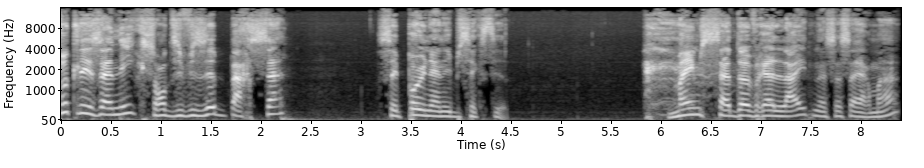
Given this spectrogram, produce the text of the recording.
toutes les années qui sont divisibles par 100, c'est pas une année bisextile. Même si ça devrait l'être nécessairement,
